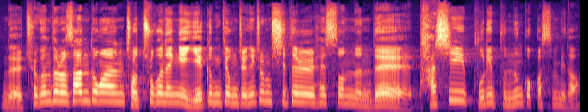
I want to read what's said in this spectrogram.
네, 최근 들어서 한동안 저축은행의 예금 경쟁이 좀 시들했었는데 다시 불이 붙는 것 같습니다.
